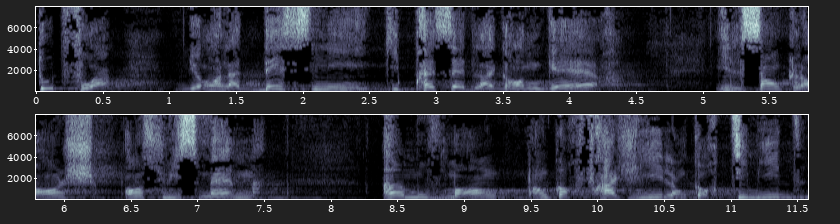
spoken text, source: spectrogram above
Toutefois, durant la décennie qui précède la Grande Guerre, il s'enclenche en Suisse même un mouvement encore fragile, encore timide,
